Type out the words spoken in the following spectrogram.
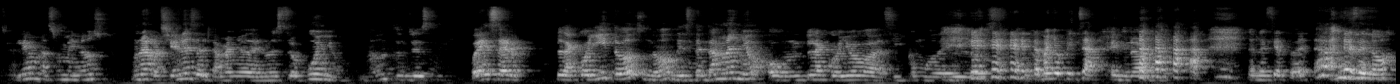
¿sale? Más o menos una ración es del tamaño de nuestro puño, ¿no? Entonces puede ser tlacoyitos, ¿no? De este tamaño, o un tlacoyo así como de tamaño pizza. Enorme. no, no es cierto, ¿eh? Ese no.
